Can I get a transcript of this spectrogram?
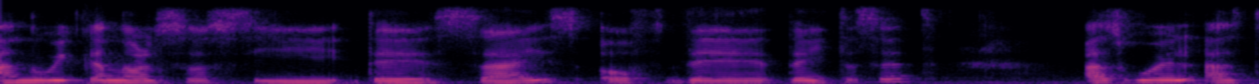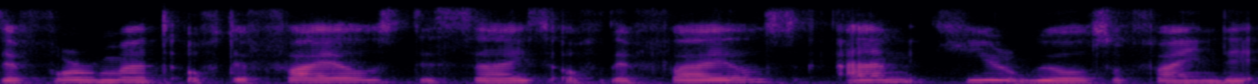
and we can also see the size of the dataset, as well as the format of the files, the size of the files, and here we also find the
